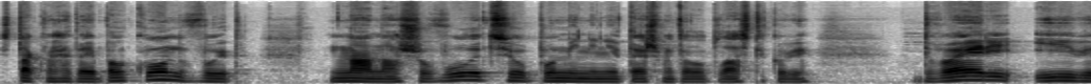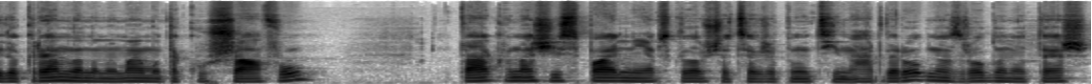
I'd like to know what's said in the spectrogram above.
Ось так виглядає балкон, вид на нашу вулицю, поміняні теж металопластикові двері, і відокремлено ми маємо таку шафу. Так, в нашій спальні я б сказав, що це вже повноцінна гардеробна, зроблено теж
